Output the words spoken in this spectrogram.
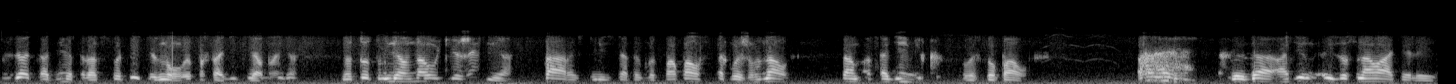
взять один отступить и новую посадить яблоню. Но тут у меня в науке жизни, старый 70-й год, попался такой журнал, там академик выступал. Да, один из основателей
